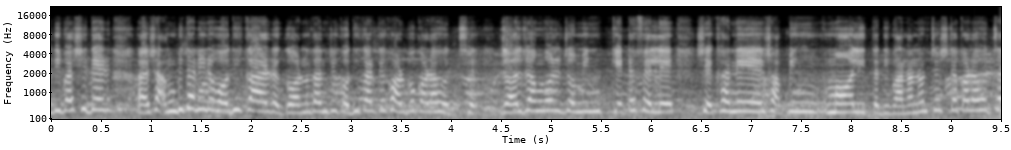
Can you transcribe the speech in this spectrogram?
আদিবাসীদের সাংবিধানিক অধিকার, গণতান্ত্রিক অধিকারকে খর্ব করা হচ্ছে। জল জঙ্গল জমিন কেটে ফেলে সেখানে শপিং মল ইত্যাদি বানানোর চেষ্টা করা হচ্ছে।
